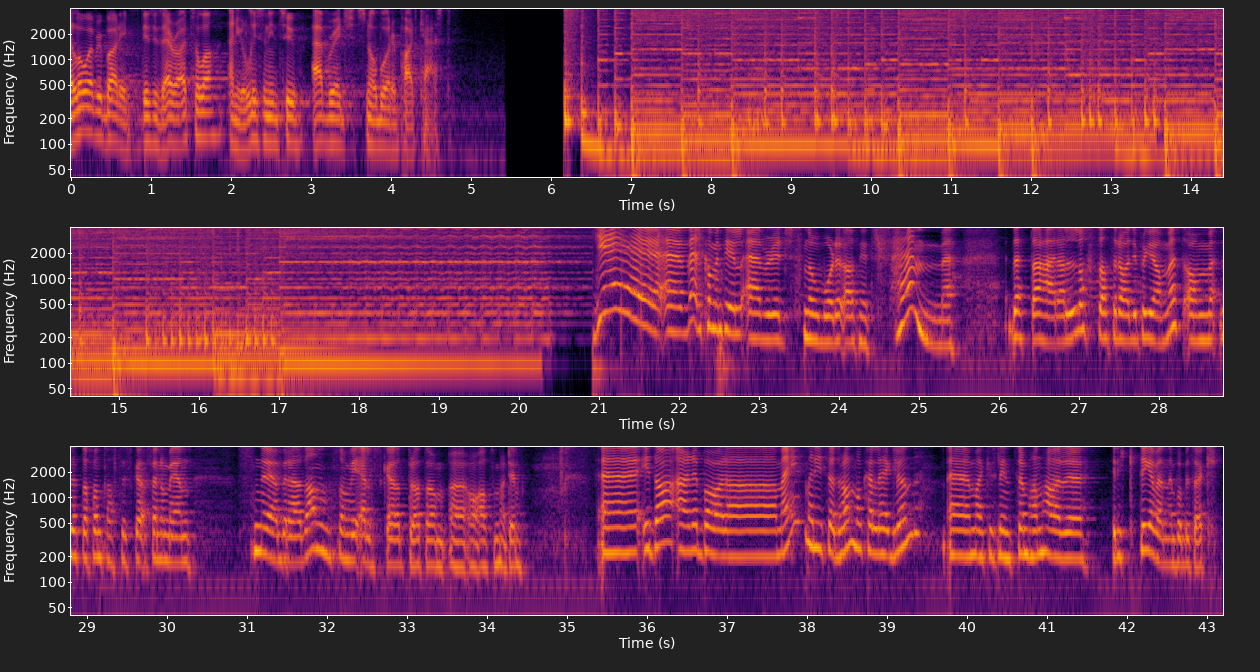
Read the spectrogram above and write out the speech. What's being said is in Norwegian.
Hello, everybody. This is Eero Attila, and you're listening to Average Snowboarder Podcast. Yeah! Eh, Välkommen till Average Snowboarder avsnitt 5. Detta här är låtsasradioprogrammet om dette fantastiske fenomen snöbrädan som vi elsker å prate om og alt som hører til. Eh, dag er det bare meg, Marie Søderholm og Kalle Heggelund. Eh, Lindstrøm, Lindström, han har eh, venner på besøk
